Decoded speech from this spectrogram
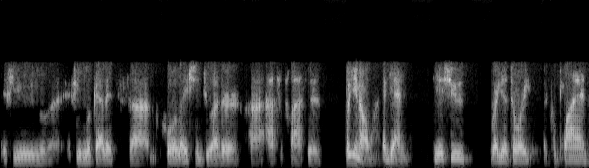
if you if you look at its um, correlation to other uh, asset classes. But you know, again, the issues, regulatory, compliance,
